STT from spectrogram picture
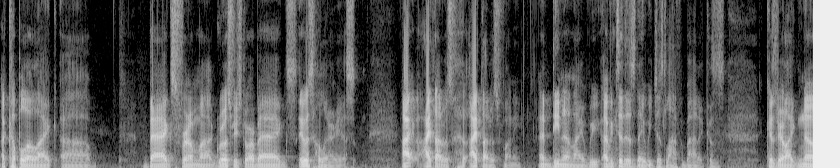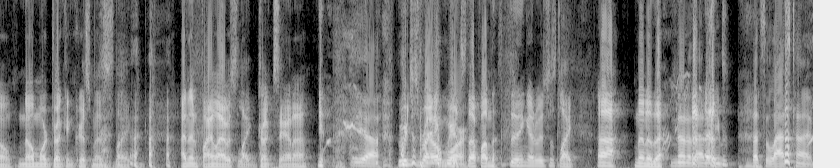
a couple of like uh, bags from uh, grocery store bags. It was hilarious. I, I thought it was I thought it was funny. And Dina and I we I mean to this day we just laugh about it because because they're like no no more drunken Christmas like and then finally I was like drunk Santa yeah. we were just No writing weird stuff on the thing and it was just like ah none of that None of that anymore. That's the last time.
